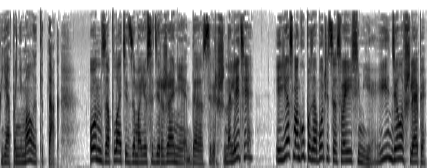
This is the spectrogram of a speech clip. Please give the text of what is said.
Я понимал это так — он заплатит за мое содержание до совершеннолетия, и я смогу позаботиться о своей семье. И дело в шляпе.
